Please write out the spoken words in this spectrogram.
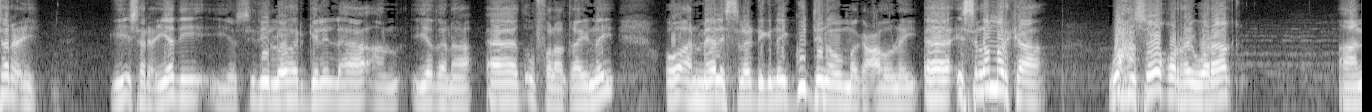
sharci sharciyadii iyo sidii loo horgelin lahaa aan iyadana aada u falanqaynay oo aan meel isla dhignay guddina u magacownay. Isla markaa waxaan soo qoray waraaq aan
